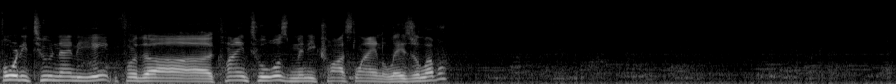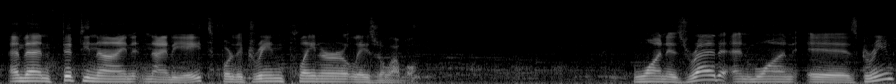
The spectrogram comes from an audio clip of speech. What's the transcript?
42.98 for the uh, Klein Tools Mini Crossline Laser Level. And then 59.98 for the Green Planar Laser Level. One is red and one is green.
